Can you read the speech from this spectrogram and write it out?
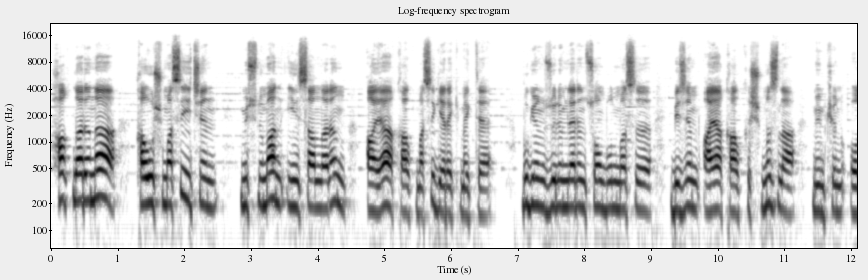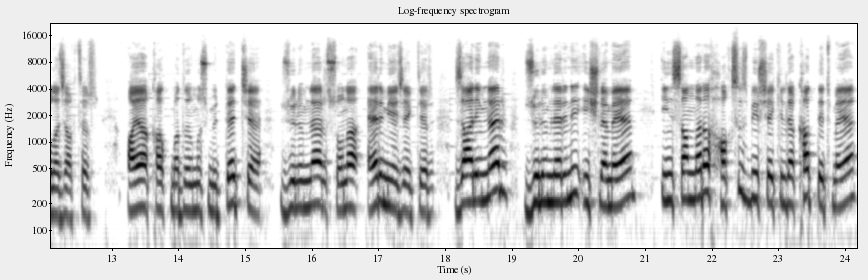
haklarına kavuşması için Müslüman insanların ayağa kalkması gerekmekte. Bugün zulümlerin son bulması bizim ayağa kalkışımızla mümkün olacaktır. Ayağa kalkmadığımız müddetçe zulümler sona ermeyecektir. Zalimler zulümlerini işlemeye, insanları haksız bir şekilde katletmeye,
